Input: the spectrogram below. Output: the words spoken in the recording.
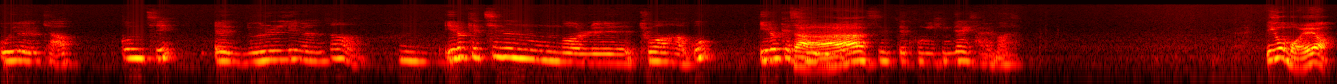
오히려 이렇게 앞꿈치에 눌리면서 이렇게 치는 거를 좋아하고 이렇게 자. 잘 느꼈을 때 공이 굉장히 잘 맞아. 이거 뭐예요?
